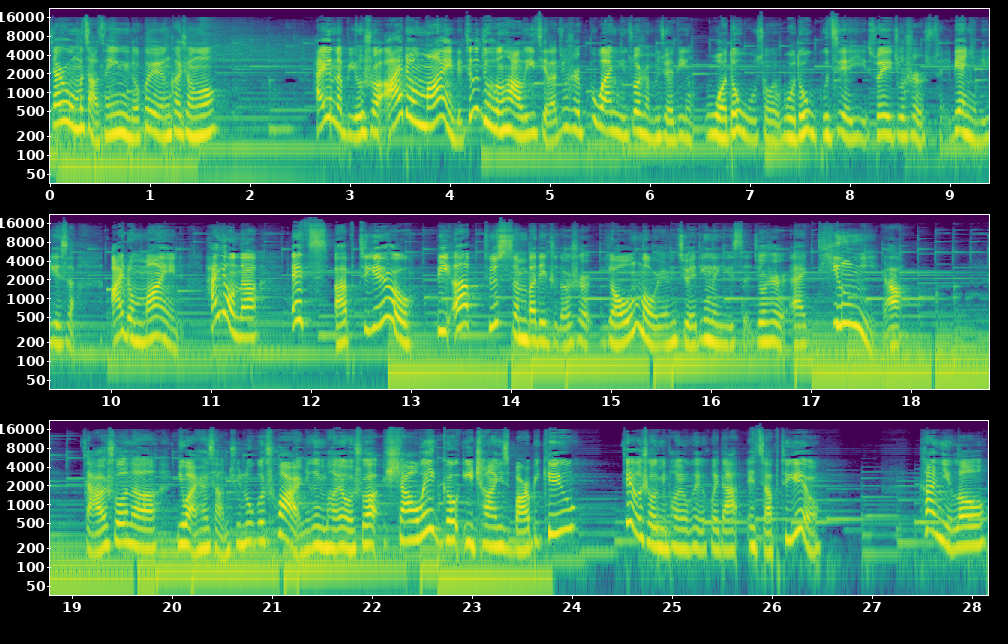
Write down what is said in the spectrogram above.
加入我们早餐英语的会员课程哦。还有呢，比如说 “I don't mind”，这个就很好理解了，就是不管你做什么决定，我都无所谓，我都不介意，所以就是随便你的意思。I don't mind。还有呢，“It's up to you”，“be up to somebody” 指的是由某人决定的意思，就是哎听你的。假如说呢，你晚上想去撸个串儿，你跟你朋友说：“Shall we go eat Chinese barbecue？” 这个时候，你朋友可以回答 "It's up to you"，看你喽。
